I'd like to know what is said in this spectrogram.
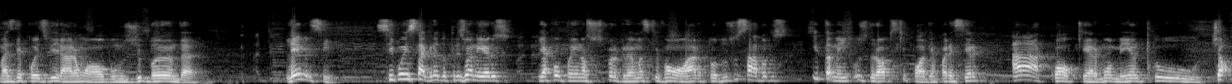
mas depois viraram álbuns de banda. Lembre-se, siga o Instagram do Prisioneiros e acompanhe nossos programas que vão ao ar todos os sábados e também os drops que podem aparecer a qualquer momento. Tchau!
